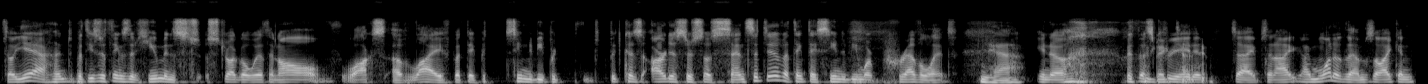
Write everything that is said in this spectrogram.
so yeah. But these are things that humans struggle with in all walks of life. But they seem to be because artists are so sensitive. I think they seem to be more prevalent. Yeah, you know, with us creative time. types, and I I'm one of them, so I can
